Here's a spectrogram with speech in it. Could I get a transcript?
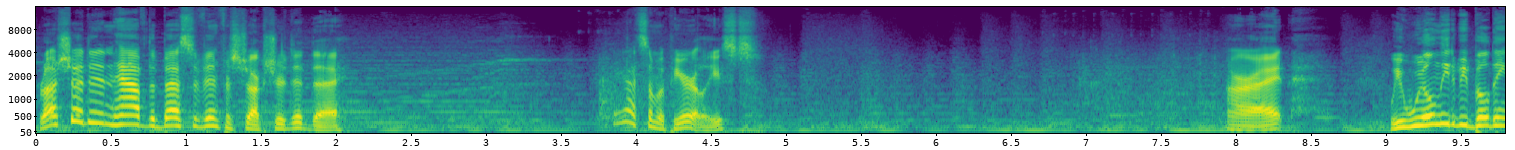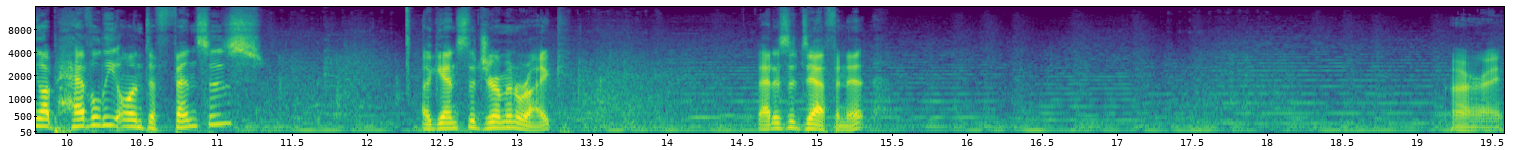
Russia didn't have the best of infrastructure, did they? They got some up here, at least. Alright. We will need to be building up heavily on defenses against the German Reich. That is a definite. Alright.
